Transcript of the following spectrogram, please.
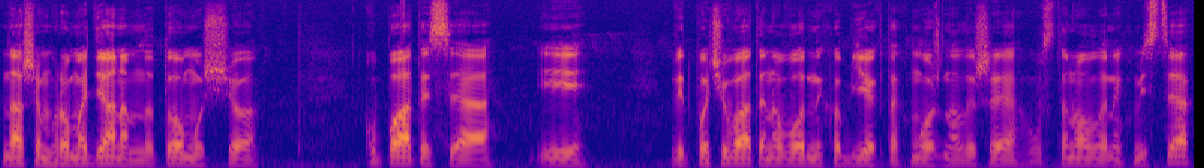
нашим громадянам на тому, що купатися і відпочивати на водних об'єктах можна лише у встановлених місцях.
